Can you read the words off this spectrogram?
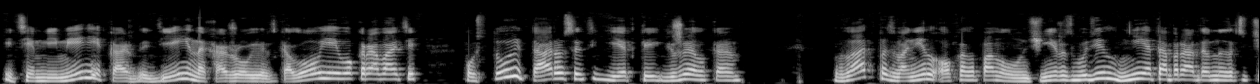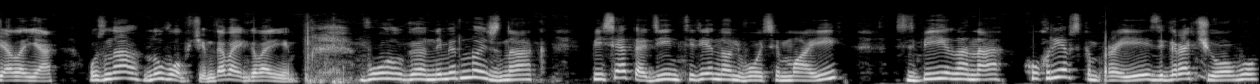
И тем не менее, каждый день я нахожу у изголовья его кровати – пустую тару с этикеткой «Гжелка». Влад позвонил около полуночи. «Не разбудил?» «Нет», — обрадованно закричала я. «Узнал? Ну, в общем, давай говори». «Волга, номерной знак 51-08 МАИ сбила на Хухревском проезде Грачеву,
